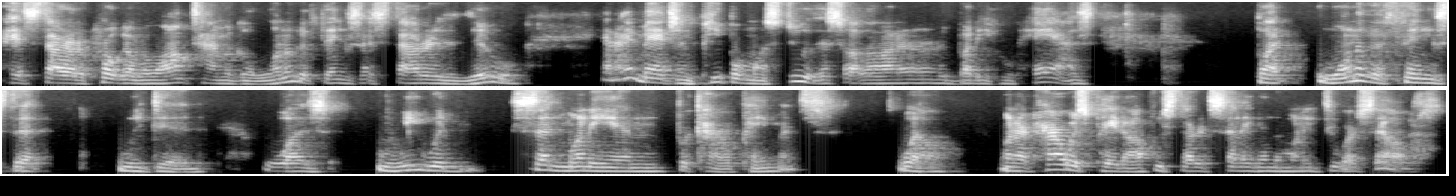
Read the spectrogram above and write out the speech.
had started a program a long time ago. One of the things I started to do, and I imagine people must do this, although I don't know anybody who has, but one of the things that we did was we would send money in for car payments. Well, when our car was paid off, we started sending in the money to ourselves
